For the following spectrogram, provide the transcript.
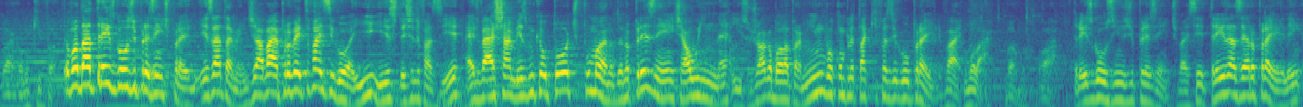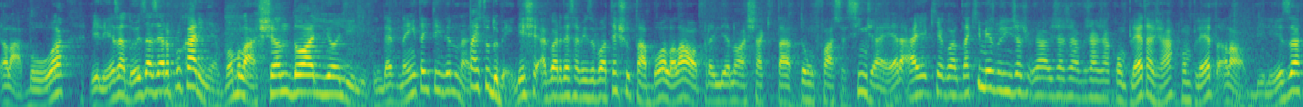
Agora vamos que vamos. Eu vou dar três gols de presente pra ele. Exatamente. Já vai, aproveita e faz esse gol aí. Isso, deixa ele fazer. Aí ele vai achar mesmo que eu tô, tipo, mano, dando presente. A win, né? Isso, joga a bola pra mim. Vou completar aqui e fazer gol pra ele. Vai, vamos lá. Vamos, ó. Três golzinhos de presente. Vai ser 3x0 pra ele, hein? Olha lá, boa. Beleza, 2x0 pro carinha. Vamos lá, Xandoliolili. Não deve nem tá entendendo nada. Mas tudo bem. Deixa, agora dessa vez eu vou até chutar a bola lá, ó. Pra ele não achar que tá tão fácil assim. Já era. Aí aqui agora, daqui mesmo a gente já, já, já, já, já completa, já. Completa. Olha lá, ó. Beleza.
